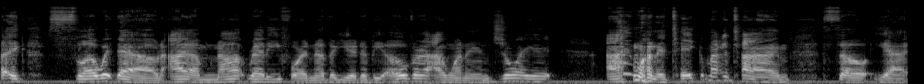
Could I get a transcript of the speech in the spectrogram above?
like, slow it down. I am not ready for another year to be over. I want to enjoy I want to take my time. So, yeah.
